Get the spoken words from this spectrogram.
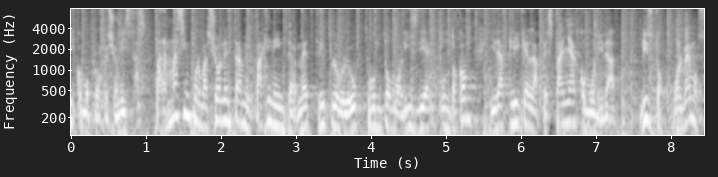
y como profesionistas. Para más información entra a mi página de internet www.morisdieck.com y da clic en la pestaña comunidad. Listo, volvemos.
